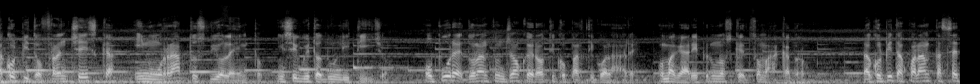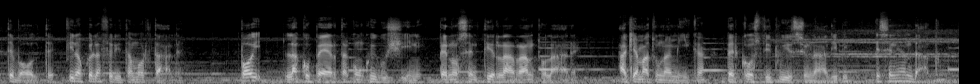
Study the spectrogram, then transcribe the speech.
Ha colpito Francesca in un raptus violento in seguito ad un litigio, oppure durante un gioco erotico particolare, o magari per uno scherzo macabro. L'ha colpita 47 volte fino a quella ferita mortale. Poi l'ha coperta con quei cuscini per non sentirla rantolare. Ha chiamato un'amica per costituirsi un alibi e se n'è andato.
